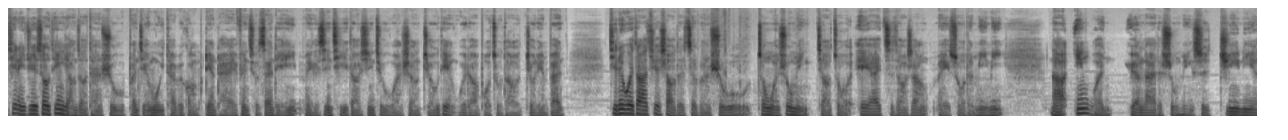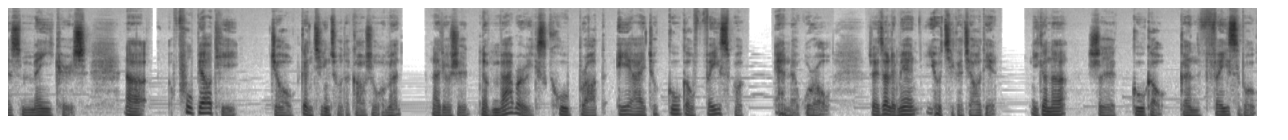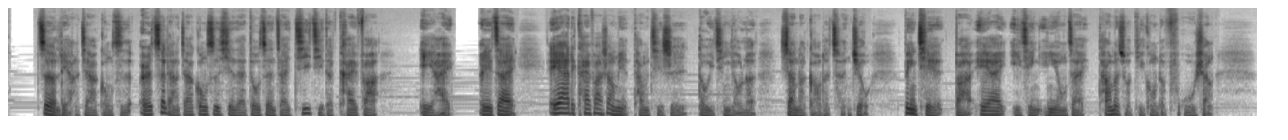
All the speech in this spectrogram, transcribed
谢您继续收听《杨照谈书》。本节目以台北广播电台 FM 九三点一，每个星期一到星期五晚上九点，为大家播出到九点半。今天为大家介绍的这本书，中文书名叫做《AI 制造商美说的秘密》，那英文原来的书名是《Genius Makers》。那副标题就更清楚地告诉我们，那就是 The Mavericks Who Brought AI to Google, Facebook and the World。所以这里面有几个焦点，一个呢，是 Google 跟 Facebook 这两家公司，而这两家公司现在都正在积极的开发 AI，而且在 AI 的开发上面，他们其实都已经有了相当高的成就，并且把 AI 已经应用在他们所提供的服务上。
